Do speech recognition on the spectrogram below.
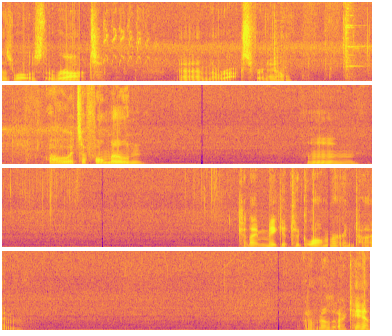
as well as the rot. And the rocks for now. Oh, it's a full moon. Hmm. Can I make it to Glommer in time? I don't know that I can.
